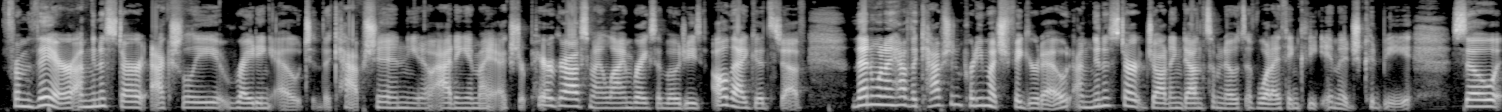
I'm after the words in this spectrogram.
From there, I'm going to start actually writing out the caption, you know, adding in my extra paragraphs, my line breaks, emojis, all that good stuff. Then, when I have the caption pretty much figured out, I'm going to start jotting down some notes of what I think the image could be. So,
